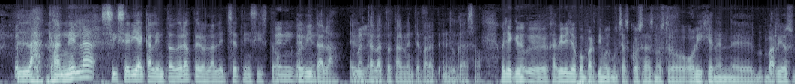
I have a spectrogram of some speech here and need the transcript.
La canela sí sería calentadora, pero la leche, te insisto, evítala, Vale. evítala totalmente para, en tu caso. Oye, que eh, Javier y yo compartimos muchas cosas, nuestro origen en eh, barrios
